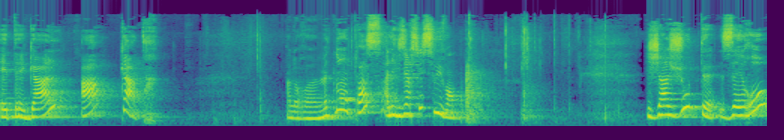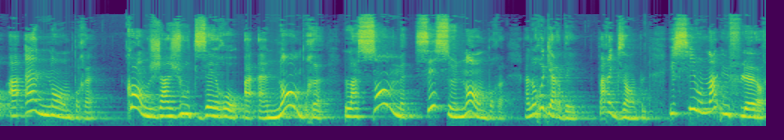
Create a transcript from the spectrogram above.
est égal à 4. Alors euh, maintenant, on passe à l'exercice suivant. J'ajoute 0 à un nombre. Quand j'ajoute 0 à un nombre, la somme, c'est ce nombre. Alors regardez, par exemple, ici on a une fleur.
